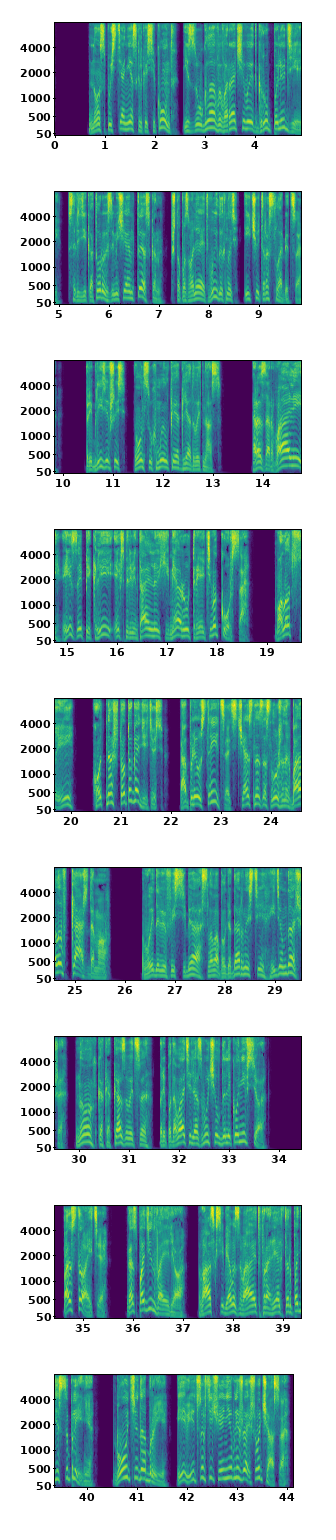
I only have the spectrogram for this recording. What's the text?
Но спустя несколько секунд из-за угла выворачивает группа людей, среди которых замечаем Тескан, что позволяет выдохнуть и чуть расслабиться. Приблизившись, он с ухмылкой оглядывает нас. «Разорвали и запекли экспериментальную химеру третьего курса. Молодцы! Хоть на что-то годитесь. А плюс 30 честно заслуженных баллов каждому. Выдавив из себя слова благодарности, идем дальше. Но, как оказывается, преподаватель озвучил далеко не все. «Постойте! Господин Вайрё, вас к себе вызывает проректор по дисциплине. Будьте добры, явиться в течение ближайшего часа».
